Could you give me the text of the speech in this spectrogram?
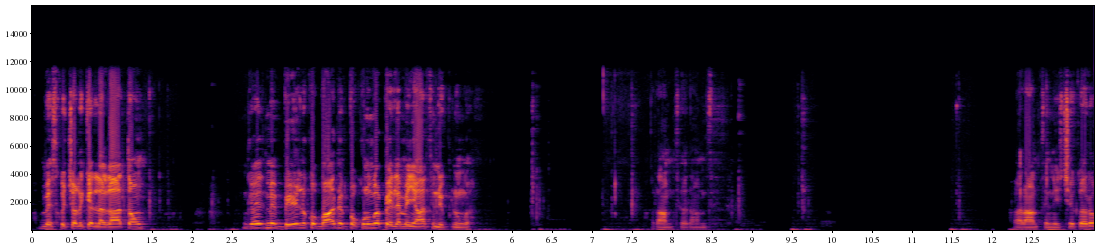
اب میں اس کو چل کے لگاتا ہوں۔ گیس میں بیل کو بعد میں پکڑوں گا، پہلے میں یہاں سے نکلوں گا۔ آرام سے آرام سے۔ آرام سے نیچے کرو۔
